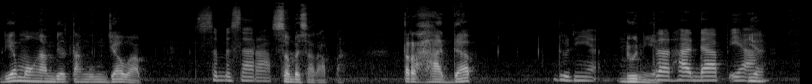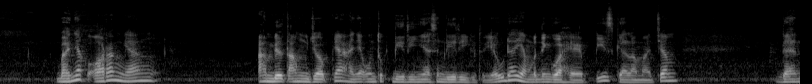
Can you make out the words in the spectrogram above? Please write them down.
dia mau ngambil tanggung jawab Sebesar apa sebesar apa terhadap dunia dunia. terhadap ya. Iya. banyak orang yang ambil tanggung jawabnya hanya untuk dirinya sendiri gitu ya udah yang penting gua happy segala macam dan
